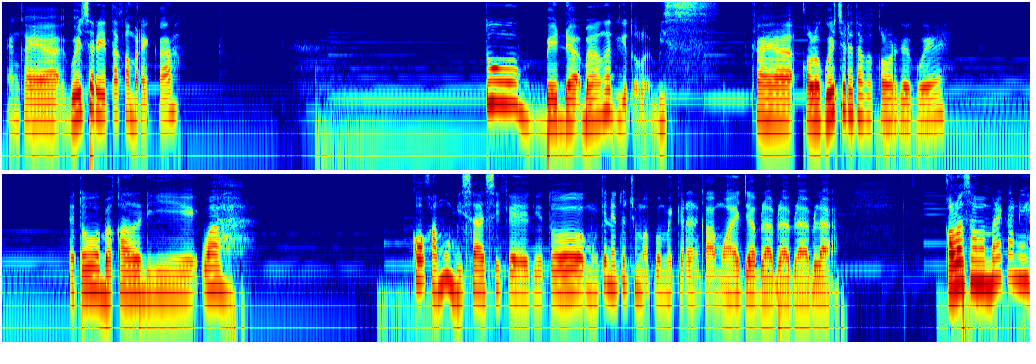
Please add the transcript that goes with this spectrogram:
Yang kayak gue cerita ke mereka tuh beda banget gitu loh. Bis kayak kalau gue cerita ke keluarga gue itu bakal di wah kok kamu bisa sih kayak gitu? Mungkin itu cuma pemikiran kamu aja bla bla bla bla. Kalau sama mereka nih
